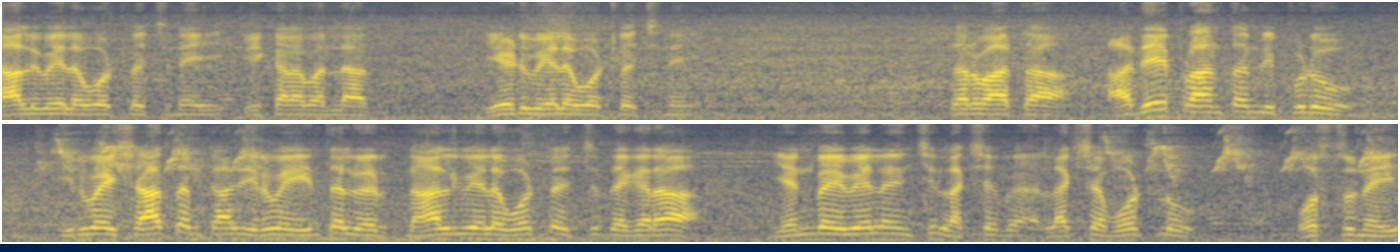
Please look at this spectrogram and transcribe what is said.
నాలుగు వేల ఓట్లు వచ్చినాయి వికారాబాద్లో ఏడు వేల ఓట్లు వచ్చినాయి. తర్వాత అదే ప్రాంతంలో ఇప్పుడు ఇరవై శాతం కాదు ఇరవై ఇంతలు వరకు నాలుగు వేల ఓట్లు వచ్చిన దగ్గర ఎనభై వేల నుంచి లక్ష లక్ష ఓట్లు వస్తున్నాయి.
